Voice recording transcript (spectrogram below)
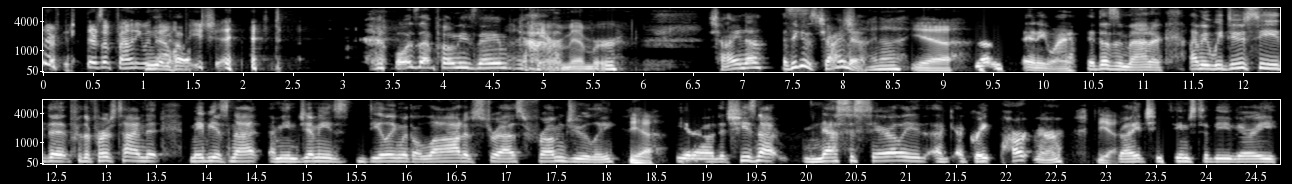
there, there's a pony with alopecia. what was that pony's name? I can't remember. China? I think it was China. China, yeah, Anyway, it doesn't matter. I mean, we do see that for the first time that maybe it's not, I mean, Jimmy's dealing with a lot of stress from Julie, yeah, you know, that she's not necessarily a, a great partner. yeah. right? She seems to be very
